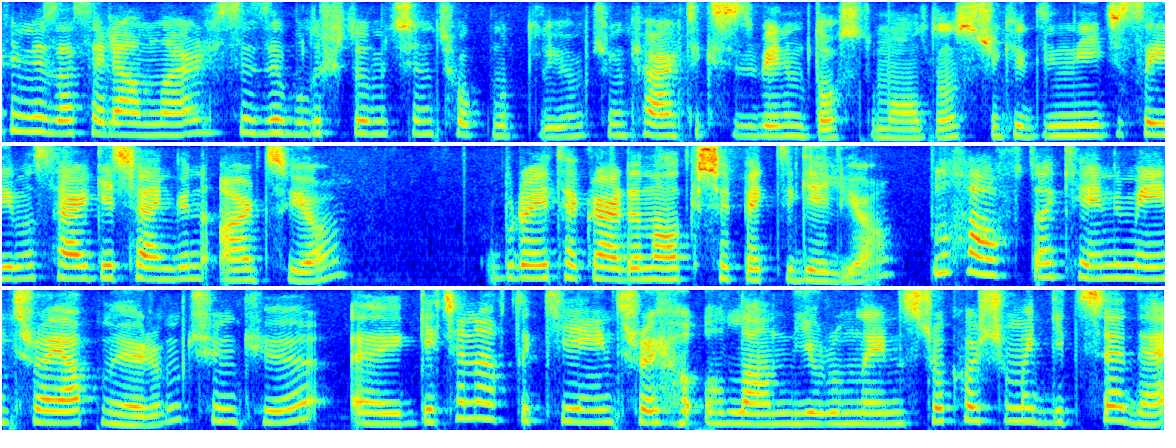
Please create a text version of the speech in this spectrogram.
Hepinize selamlar. Sizle buluştuğum için çok mutluyum. Çünkü artık siz benim dostum oldunuz. Çünkü dinleyici sayımız her geçen gün artıyor. Buraya tekrardan alkış efekti geliyor. Bu hafta kendime intro yapmıyorum. Çünkü e, geçen haftaki introya olan yorumlarınız çok hoşuma gitse de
